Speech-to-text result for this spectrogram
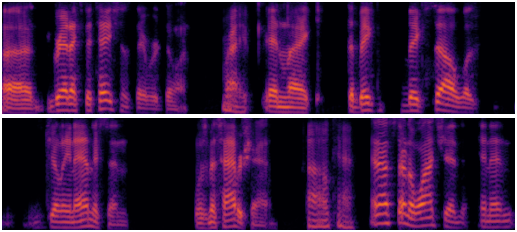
uh, Great Expectations they were doing, Right. and like the big big sell was Gillian Anderson was Miss Havisham. Oh, okay. And I started watching, and then,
